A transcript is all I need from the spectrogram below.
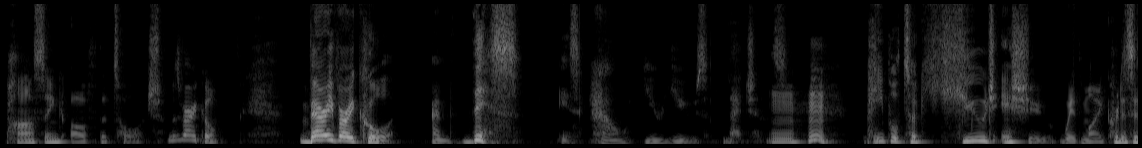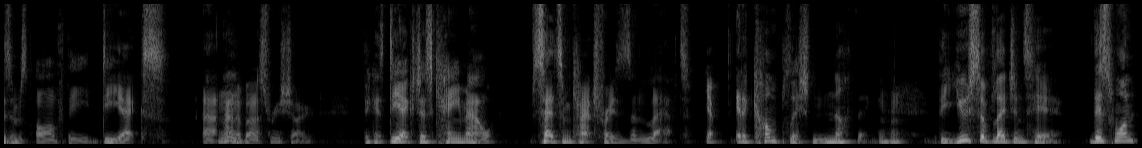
passing of the torch. It was very cool. Very, very cool. And this is how you use legends. Mhm. People took huge issue with my criticisms of the DX uh, Mm. anniversary show because DX just came out, said some catchphrases, and left. Yep. It accomplished nothing. Mhm. The use of legends here, this one,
